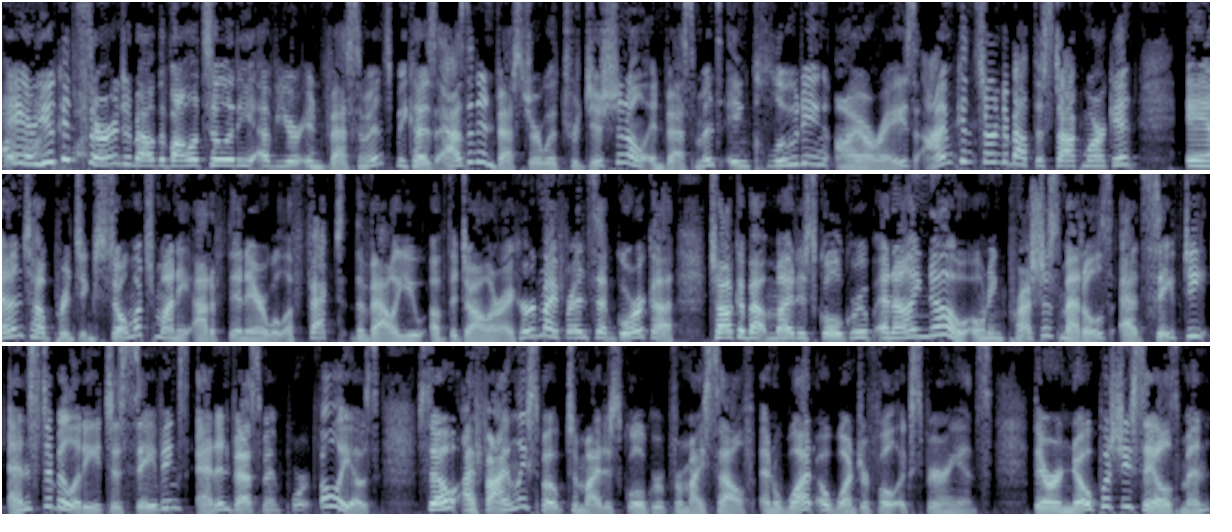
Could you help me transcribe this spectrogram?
Hey, are you concerned about the volatility of your investments? Because as an investor with traditional investments, including IRAs, I'm concerned about the stock market and how printing so much money out of thin air will affect the value of the dollar. I heard my friend Seb Gorka talk about Midas Gold Group, and I know owning precious metals adds safety and stability to savings and investment portfolios. So I finally spoke to Midas Gold Group for myself, and what a wonderful experience. There are no pushy salesmen.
